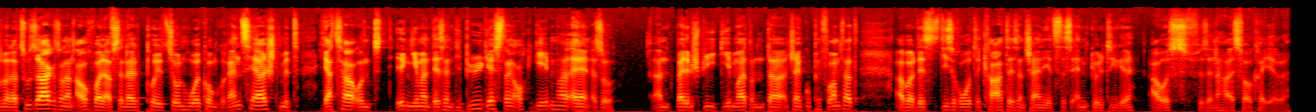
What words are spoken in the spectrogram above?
muss man dazu sagen, sondern auch, weil auf seiner Position hohe Konkurrenz herrscht mit Jatta und irgendjemand, der sein Debüt gestern auch gegeben hat, äh, also an, bei dem Spiel gegeben hat und da anscheinend gut performt hat. Aber das, diese rote Karte ist anscheinend jetzt das endgültige Aus für seine HSV-Karriere.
